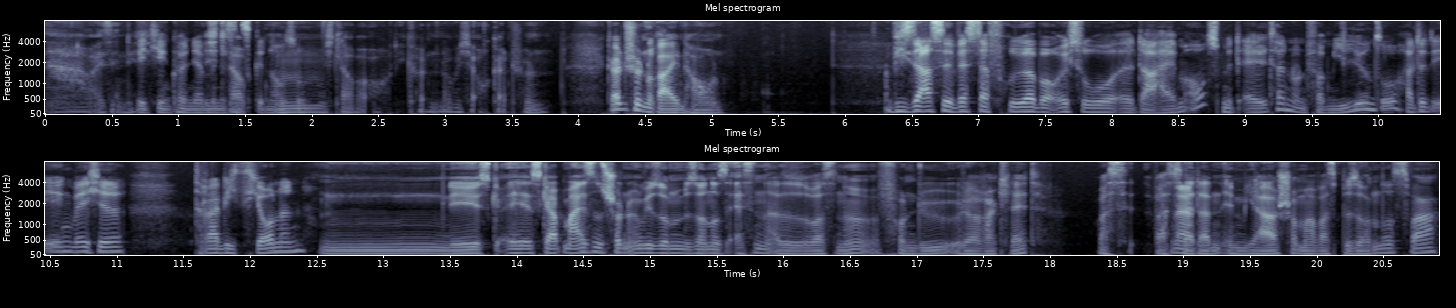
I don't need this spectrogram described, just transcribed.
Ja, weiß ich nicht. Mädchen können ja ich mindestens glaub, genauso. mm, Ich glaube auch, die können, glaube ich, auch ganz schön, ganz schön reinhauen. Wie sah Silvester früher bei euch so äh, daheim aus, mit Eltern und Familie und so? Hattet ihr irgendwelche Traditionen? Mm, Nee, es, äh, es gab meistens schon irgendwie so ein besonderes Essen, also sowas, ne, Fondue oder Raclette, was, was ja. Ja. dann im Jahr schon mal was Besonderes war.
